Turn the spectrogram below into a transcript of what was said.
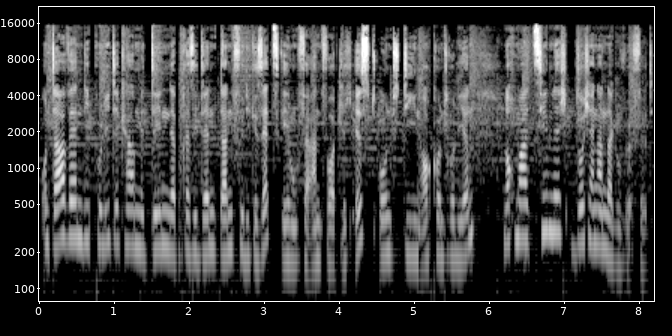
Und da werden die Politiker, mit denen der Präsident dann für die Gesetzgebung verantwortlich ist und die ihn auch kontrollieren, nochmal ziemlich durcheinandergewürfelt.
